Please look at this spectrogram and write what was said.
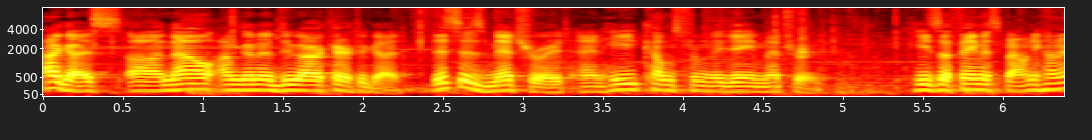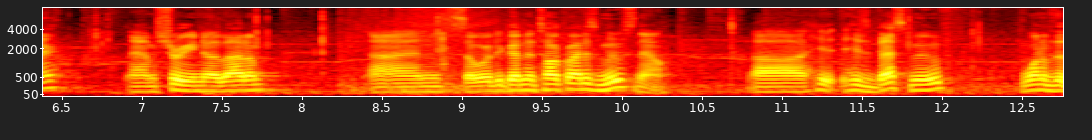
Hi guys, uh, now I'm gonna do our character guide. This is Metroid, and he comes from the game Metroid. He's a famous bounty hunter, and I'm sure you know about him. And so we're gonna talk about his moves now. Uh, his best move, one of the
